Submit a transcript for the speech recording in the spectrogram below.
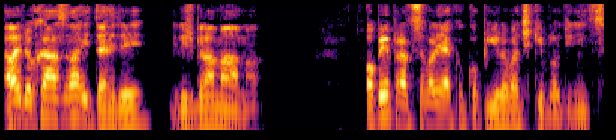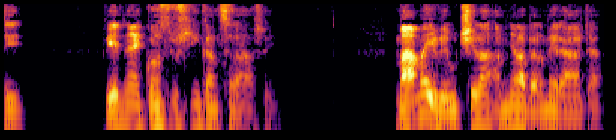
Ale docházela i tehdy, když byla máma. Obě pracovali jako kopírovačky v loděnici v jedné konstruční kanceláři. Máma ji vyučila a měla velmi ráda.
